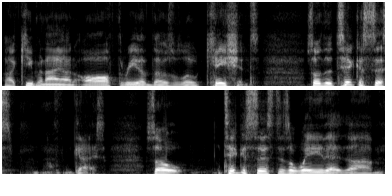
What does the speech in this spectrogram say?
uh, keep an eye on all three of those locations. So the TiqAssist, guys. So TiqAssist is a way that um,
